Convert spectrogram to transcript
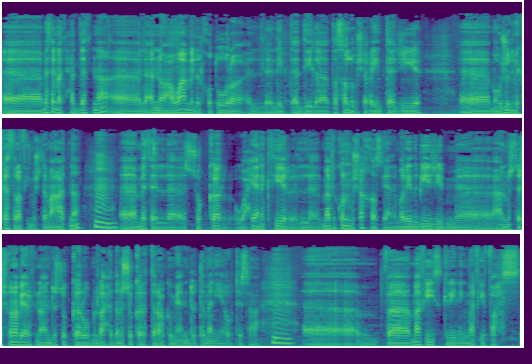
آه، مثل ما تحدثنا آه، لأنه عوامل الخطورة اللي بتؤدي إلى تصلب شرايين تاجية آه، موجودة بكثرة في مجتمعاتنا مم. آه، مثل السكر وأحيانا كثير ما بيكون مشخص يعني المريض بيجي آه، على المستشفى ما بيعرف إنه عنده سكر وبنلاحظ إنه السكر التراكمي عنده 8 أو 9 مم. آه، فما في سكرينينج ما في فحص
